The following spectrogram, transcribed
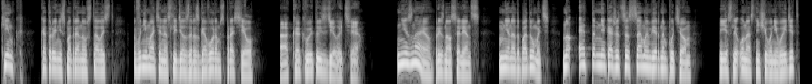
Кинг, который, несмотря на усталость, внимательно следил за разговором, спросил. «А как вы это сделаете?» «Не знаю», — признался Ленц. «Мне надо подумать, но это, мне кажется, самым верным путем. Если у нас ничего не выйдет,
